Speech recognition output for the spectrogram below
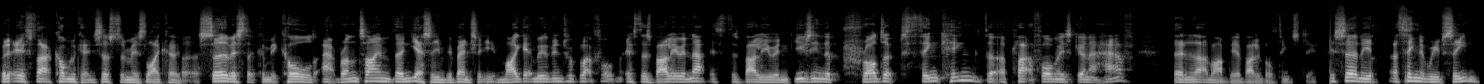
But if that complicated system is like a, a, service that can be called at runtime, then yes, eventually it might get moved into a platform. If there's value in that, if there's value in using the product thinking that a platform is going to have, then that might be a valuable thing to do. It's certainly a thing that we've seen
